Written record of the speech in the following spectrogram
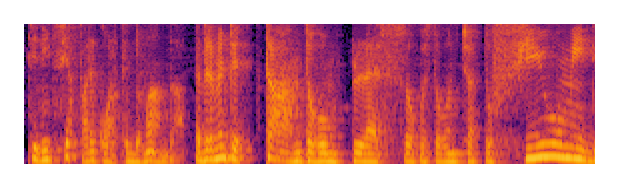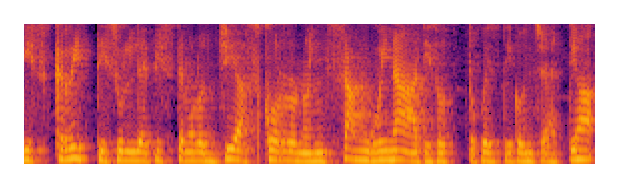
ti inizi a fare qualche domanda. È veramente tanto complesso questo concetto, fiumi di scritti sull'epistemologia scorrono insanguinati sotto questi concetti, ma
